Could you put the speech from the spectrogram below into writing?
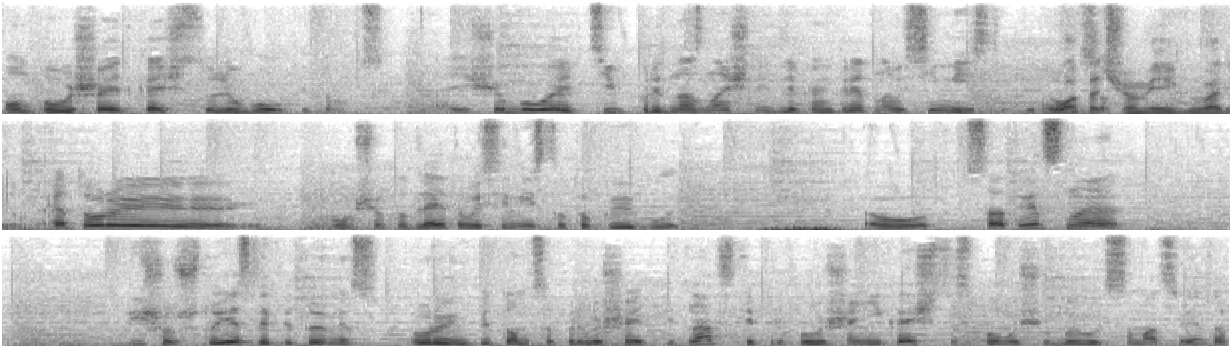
Он повышает качество любого питомца. А еще бывает тип, предназначенный для конкретного семейства питомцев. Вот о чем я и говорил. Да. Который, в общем-то, для этого семейства только и будет. Вот. Соответственно, пишут, что если питомец, уровень питомца превышает 15, при повышении качества с помощью боевых самоцветов,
